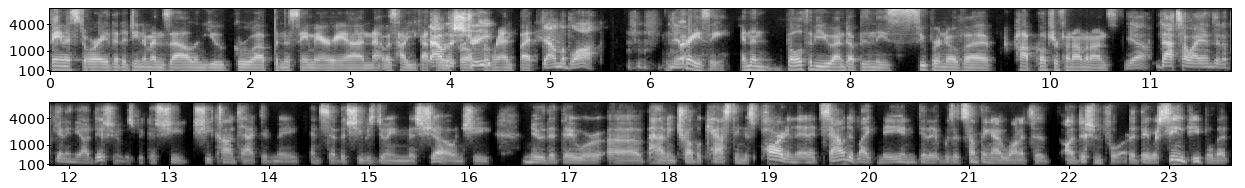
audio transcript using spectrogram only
famous story that Idina Menzel and you grew up in the same area, and that was how you got Down the the street. for rent. But Down the block. Yeah. crazy. And then both of you end up in these supernova pop culture phenomenons. Yeah, that's how I ended up getting the audition was because she she contacted me and said that she was doing this show and she knew that they were uh, having trouble casting this part and then it sounded like me and did it was it something I wanted to audition for that they were seeing people that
